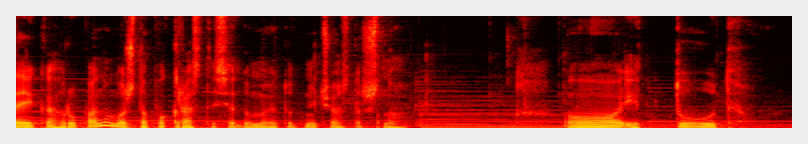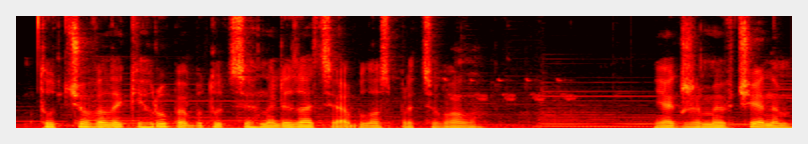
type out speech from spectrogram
Деяка група, ну можна покрастися, думаю, тут нічого страшного. О, і тут. Тут що великі групи, бо тут сигналізація була спрацювала. Як же ми вчинимо?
